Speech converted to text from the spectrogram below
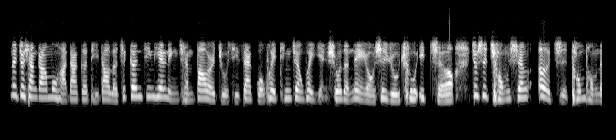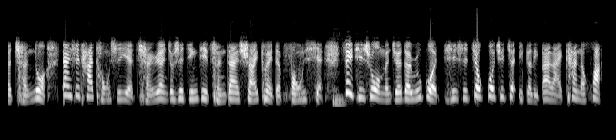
那就像刚刚慕驊大哥提到了，这跟今天凌晨鲍尔主席在国会听证会演说的内容是如出一辙哦，就是重申遏制通膨的承诺，但是他同时也承认就是经济存在衰退的风险，所以其实我们觉得，如果其实就过去这一个礼拜来看的话，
